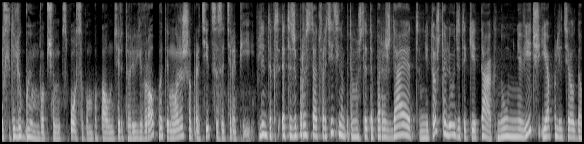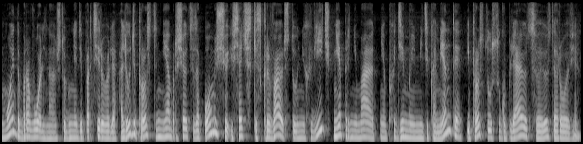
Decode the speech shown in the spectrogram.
если ты любым, в общем, способом попал на территорию Европы, ты можешь обратиться за терапией. Блин, так это же просто отвратительно, потому что это порождает не то, что люди такие, так, ну у меня ВИЧ, я полетел домой добровольно, чтобы меня депортировали, а люди просто не обращаются за помощью и всячески скрывают, что у них ВИЧ, не принимают необходимые медикаменты и просто усугубляют свое здоровье.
